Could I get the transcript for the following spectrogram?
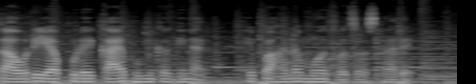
तावरे यापुढे काय भूमिका घेणार हे पाहणं महत्त्वाचं असणार आहे.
